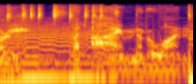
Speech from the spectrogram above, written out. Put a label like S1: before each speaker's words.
S1: sorry, but I'm number one.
